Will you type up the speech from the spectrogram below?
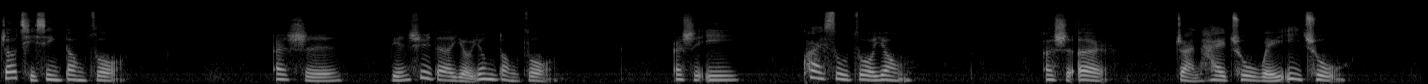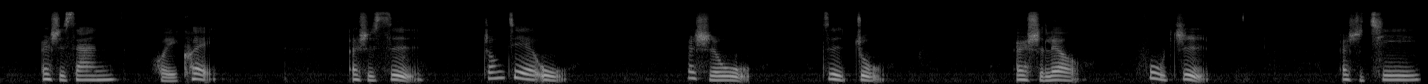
周期性动作，二十连续的有用动作，二十一快速作用，二十二转害处为益处。二十三回馈，二十四中介物，二十五自助，二十六复制，二十七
